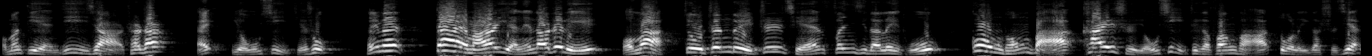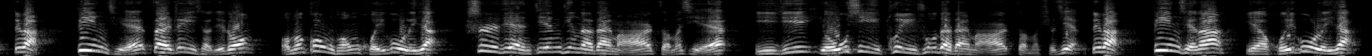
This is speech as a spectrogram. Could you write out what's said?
我们点击一下叉叉，哎，游戏结束。同学们，代码演练到这里，我们啊就针对之前分析的类图，共同把开始游戏这个方法做了一个实现，对吧？并且在这一小节中，我们共同回顾了一下事件监听的代码怎么写。以及游戏退出的代码怎么实现，对吧？并且呢，也回顾了一下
